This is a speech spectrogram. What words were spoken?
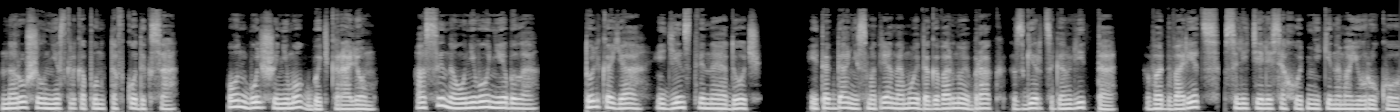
нарушил несколько пунктов кодекса. Он больше не мог быть королем, а сына у него не было. Только я, единственная дочь, и тогда, несмотря на мой договорной брак с герцогом Витта, во дворец слетелись охотники на мою руку,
